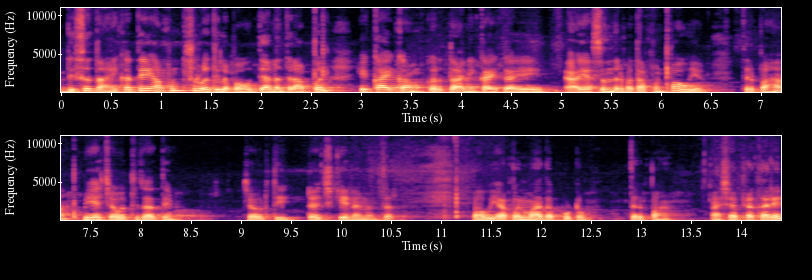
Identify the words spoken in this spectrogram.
दिसत आहे का ते आपण सुरुवातीला पाहू. त्यानंतर आपण हे काय काम करतं आणि काय काय या संदर्भात आपण पाहूया. तर पहा मी याच्यावरती जाते. याच्यावरती टच केल्यानंतर पाहूया आपण माझा फोटो तर पहा अशा प्रकारे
